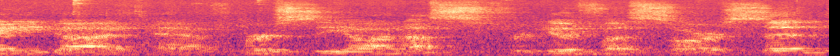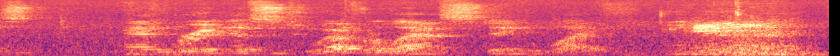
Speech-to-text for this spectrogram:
Almighty God, have mercy on us, forgive us our sins, and bring us to everlasting life. Amen.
